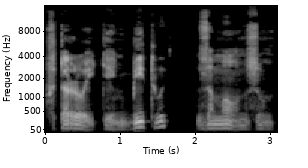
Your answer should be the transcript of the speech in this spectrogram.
второй день битвы за Монзунд.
